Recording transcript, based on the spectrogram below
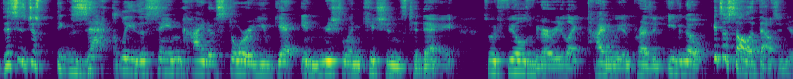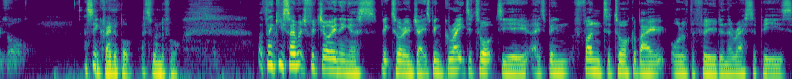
this is just exactly the same kind of story you get in Michelin kitchens today. So it feels very like timely and present, even though it's a solid thousand years old. That's incredible. That's wonderful. Well, thank you so much for joining us, Victoria and Jay. It's been great to talk to you. It's been fun to talk about all of the food and the recipes.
